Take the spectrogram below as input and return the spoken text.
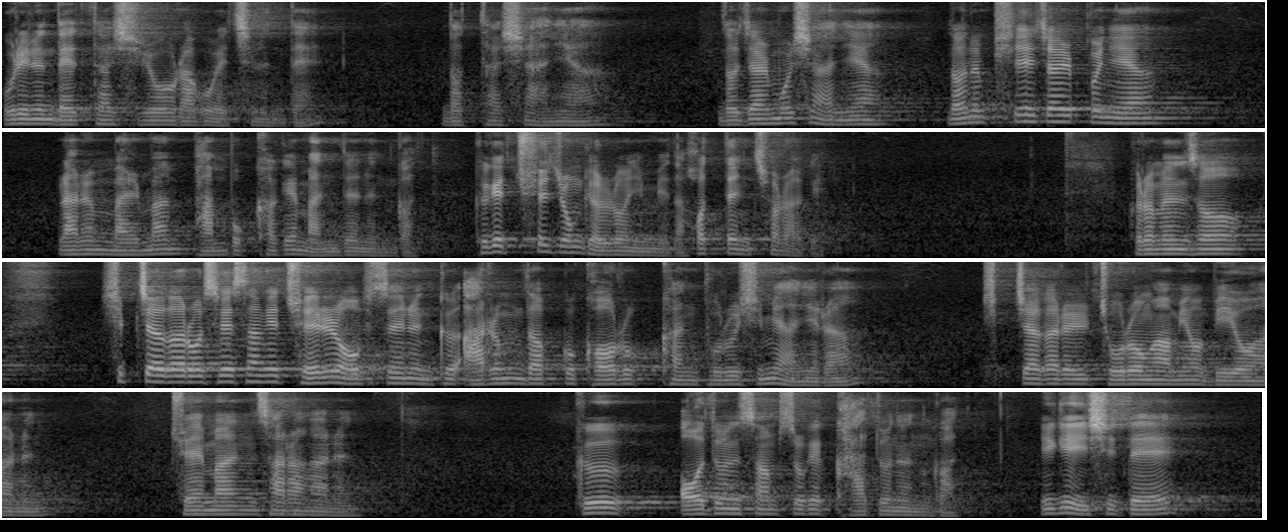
우리는 내 탓이요 라고 외치는데 너 탓이 아니야. 너 잘못이 아니야. 너는 피해자일 뿐이야. 라는 말만 반복하게 만드는 것. 그게 최종 결론입니다. 헛된 철학에. 그러면서 십자가로 세상의 죄를 없애는 그 아름답고 거룩한 부르심이 아니라 십자가를 조롱하며 미워하는 죄만 사랑하는 그 어두운 삶 속에 가두는 것. 이게 이 시대에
